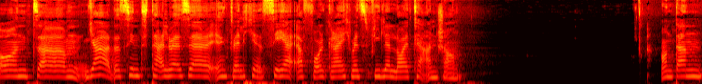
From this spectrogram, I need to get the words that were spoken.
Und ähm, ja, das sind teilweise irgendwelche sehr erfolgreich, weil es viele Leute anschauen. Und dann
